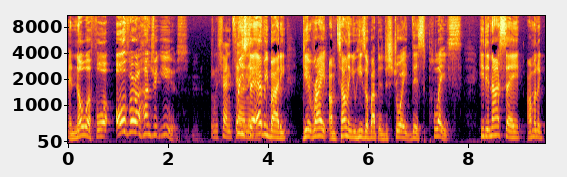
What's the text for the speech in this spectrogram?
And Noah, for over a hundred years, was trying to tell preached to everybody, "Get right. I'm telling you, he's about to destroy this place." He did not say, "I'm going to."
